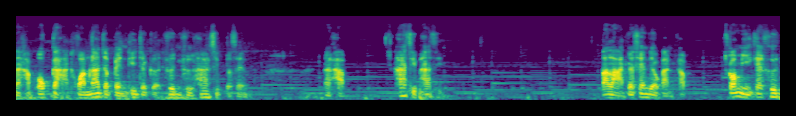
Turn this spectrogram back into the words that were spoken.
นะครับ โอกาสความน่าจะเป็นที่จะเกิดขึ้นคือห้าสิบเปอร์เซ็นตนะครับห้าสิบห้าสิบตลาดก็เช่นเดียวกันครับ ก็มีแค่ขึ้น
